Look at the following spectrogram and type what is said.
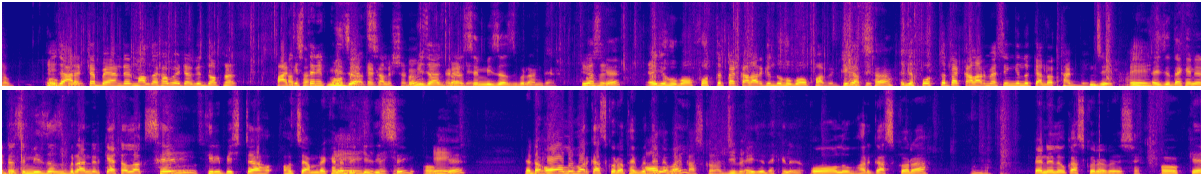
শপ এই যে. আরেকটা ব্র্যান্ডের মাল দেখাবো এটা কিন্তু আপনার পাকিস্তানি আচ্ছা, একটা কালেকশন হ্যাঁ? মিজাজ ব্র্যান্ডের মিজাজ ব্র্যান্ডের ঠিক আছে? এই যে হুবহু প্রত্যেকটা কালার কিন্তু হুবহু পাবেন ঠিক আছে? আচ্ছা। এই যে প্রত্যেকটা কালার ম্যাচিং কিন্তু ক্যাটালগ থাকবে। জি। এই যে- দেখেন এটা হচ্ছে মিজাজ ব্র্যান্ডের ক্যাটালগ সেম থ্রি পিসটা হচ্ছে আমরা এখানে দেখিয়ে দিচ্ছি। ওকে এটা অল ওভার কাজ করা থাকবে তাই না ভাই? কাজ করা জি এই যে দেখেন অল ওভার কাজ করা। প্যানেলেও কাজ করা রয়েছে। ওকে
